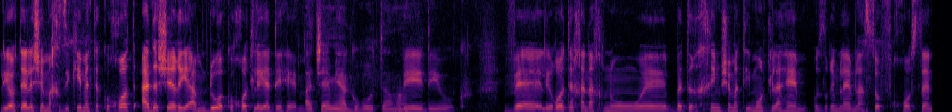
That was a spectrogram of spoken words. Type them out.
להיות אלה שמחזיקים את הכוחות עד אשר יעמדו הכוחות לידיהם. עד שהם יאגרו אותם. אה? בדיוק. ולראות איך אנחנו אה, בדרכים שמתאימות להם, עוזרים להם לאסוף חוסן,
